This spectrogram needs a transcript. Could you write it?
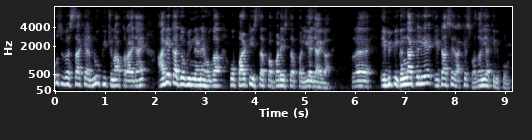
उस व्यवस्था के अनुरूप ही चुनाव कराए जाएँ। आगे का जो भी निर्णय होगा, वो पार्टी स्तर पर, बड़े स्तर पर लिया जाएगा। एबीपी गंगा के लिए, एटा से राकेश भदौरिया की रिपोर्ट।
